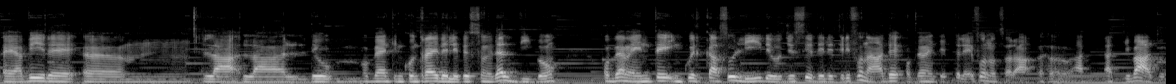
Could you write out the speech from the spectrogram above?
e avere ehm, la, la, devo ovviamente incontrare delle persone dal vivo, ovviamente in quel caso lì devo gestire delle telefonate, ovviamente il telefono sarà uh, attivato,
